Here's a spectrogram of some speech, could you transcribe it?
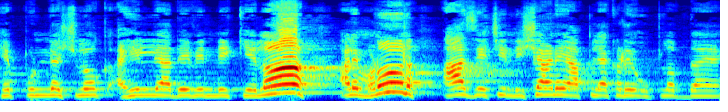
हे पुण्यश्लोक अहिल्यादेवींनी केलं आणि म्हणून आज याची निशाणी आपल्याकडे उपलब्ध आहे.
